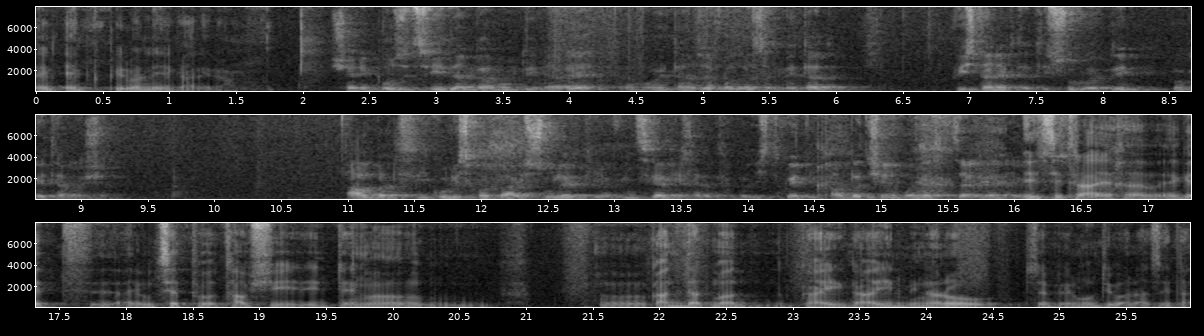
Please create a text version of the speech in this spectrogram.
ეგ პირველი ეგ არის რა. შენი პოზიციიდან გამომდინარე, მოედანზე ყველაზე მეტად ვისთან ერთად ისურვებდი, რომ გეთამაშო. ალბათ იგულისხმება აი სულ ერთია, ვინც გაგიხარებდა ის თქვი, ალბათ შენ ყველაზე ძალიან აი იცით რა, ეხა ეგეთ აი უცებ თავში დენმა კანდიდატმა გაირბინა რომ ესე ვერ მომდივარ აზე და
